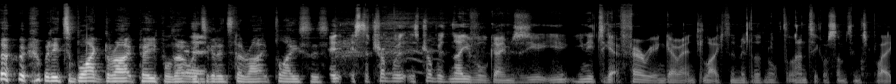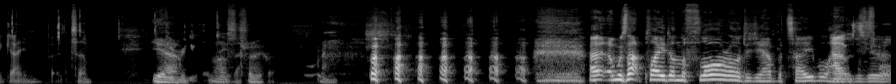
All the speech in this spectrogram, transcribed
we need to blag the right people, don't we, to get into the right places. It, it's the trouble. With, it's trouble with naval games. Is you, you, you need to get a ferry and go out into like the middle of the North Atlantic or something to play a game. But um, Yeah, really that's that. true. And was that played on the floor, or did you have a table? How No, did you do full.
